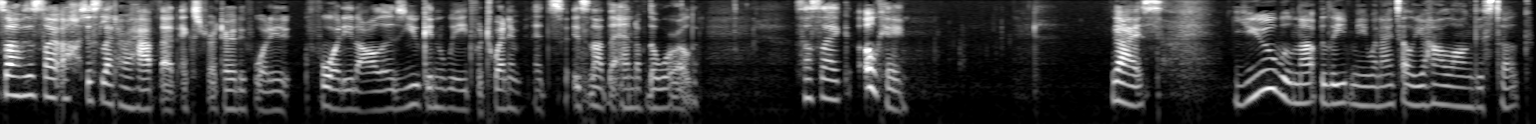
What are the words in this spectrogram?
So I was just like, oh, just let her have that extra 30 40 40 dollars. You can wait for 20 minutes. It's not the end of the world. So I was like, okay. Guys, you will not believe me when I tell you how long this took.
